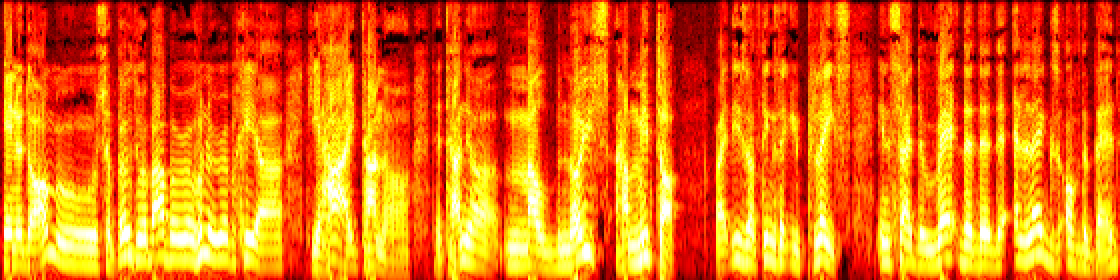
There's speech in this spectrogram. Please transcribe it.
In Adamu, so both Rabbi Ravuna Rabbi Chia, ki hai Tana, the Tanya malbnois hamita. Right, these are things that you place inside the, re- the, the, the legs of the bed,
